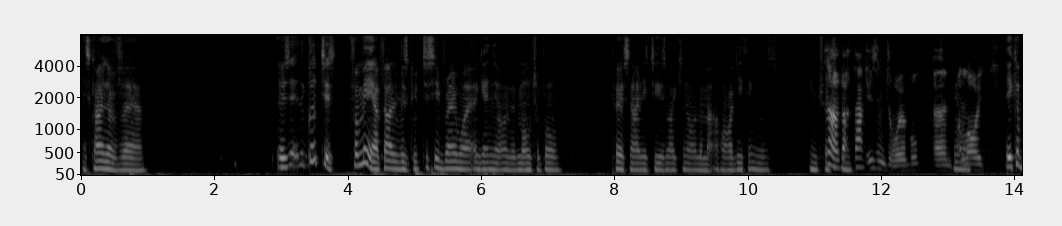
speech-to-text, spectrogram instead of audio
it's kind of. Uh, is it good to for me? I thought it was good to see Bray Wyatt again. You know, the multiple personalities, like you know, the Matt Hardy thing was interesting. No, that that is enjoyable, and I Yeah. like. He could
